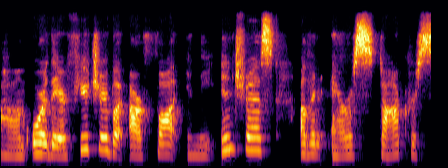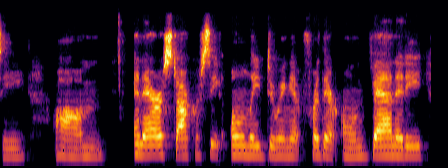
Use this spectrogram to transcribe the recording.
um, or their future, but are fought in the interest of an aristocracy um, an aristocracy only doing it for their own vanity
